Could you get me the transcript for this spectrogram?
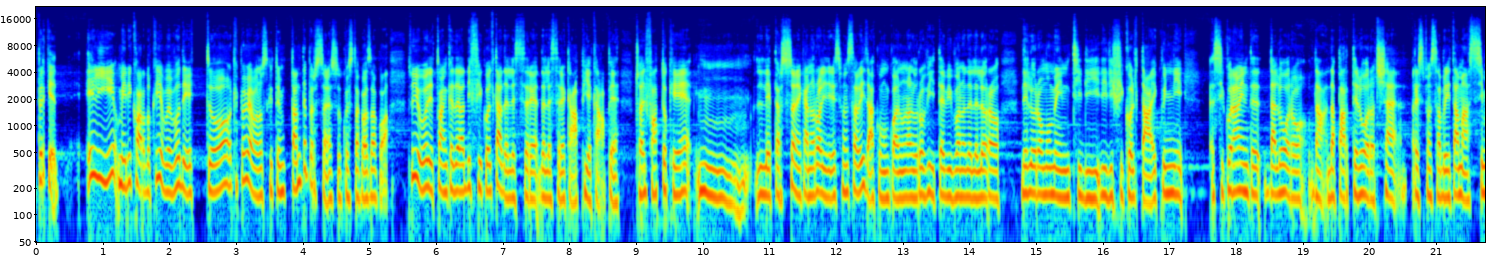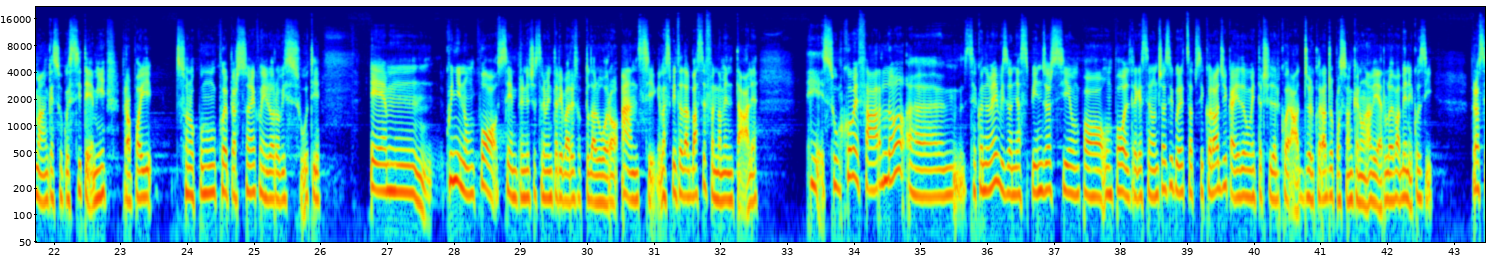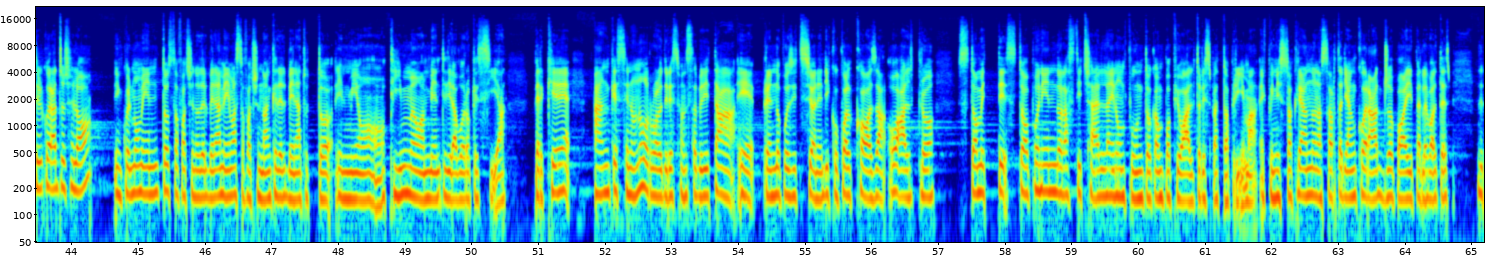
perché e lì mi ricordo che io avevo detto, che poi mi avevano scritto in tante persone su questa cosa qua, cioè io avevo detto anche della difficoltà dell'essere, dell'essere capi e cape, cioè il fatto che mh, mm, le persone che hanno ruoli di responsabilità comunque hanno una loro vita e vivono loro, dei loro momenti di, di difficoltà. E quindi eh, sicuramente da loro, da, da, parte loro c'è responsabilità massima anche su questi temi, però poi sono comunque persone con i loro vissuti. E, mh, quindi non può sempre necessariamente arrivare sotto da loro, anzi la spinta dal basso è fondamentale. E sul come farlo, eh, secondo me bisogna spingersi un po', un po', oltre, che se non c'è sicurezza psicologica io devo metterci del coraggio, il coraggio posso anche non averlo e va bene così. Però se il coraggio ce l'ho, in quel momento sto facendo del bene a me, ma sto facendo anche del bene a tutto il mio team o ambiente di lavoro che sia, perché anche se non ho un ruolo di responsabilità e prendo posizione, dico qualcosa o altro, sto, mette, sto ponendo l'asticella in un punto che è un po' più alto rispetto a prima e quindi sto creando una sorta di ancoraggio poi per le volte,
